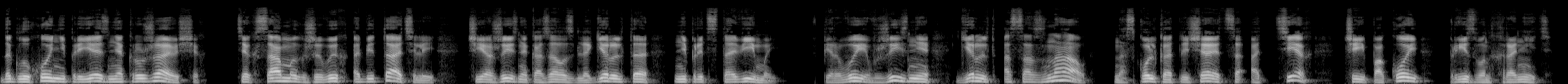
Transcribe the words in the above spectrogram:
до глухой неприязни окружающих, тех самых живых обитателей, чья жизнь оказалась для Геральта непредставимой. Впервые в жизни Геральт осознал, насколько отличается от тех, чей покой призван хранить.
